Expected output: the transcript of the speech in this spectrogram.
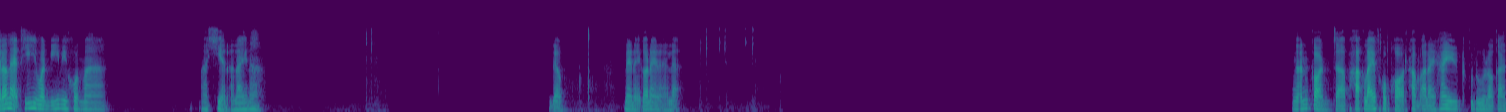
แล้วแหละที่วันนี้มีคนมา มาเขียนอะไรนะ เดี๋ยวไหนๆก็ไหนๆแล้ว งั้นก่อนจะพักไลฟ์ผมขอทำอะไรให้ดูแล้วกัน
